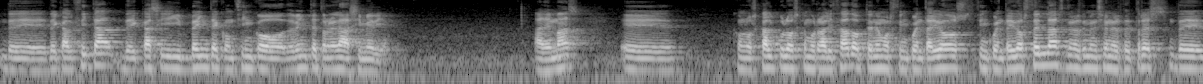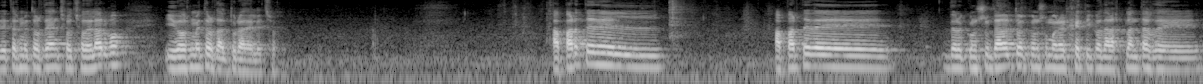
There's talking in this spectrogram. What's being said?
de, calcita de casi 20,5 de 20 toneladas y media. Además, eh, con los cálculos que hemos realizado, obtenemos 52, 52 celdas de unas dimensiones de 3, de, 3 metros de ancho, 8 de largo y 2 metros de altura de lecho. Aparte del, aparte de, del alto consumo energético de las plantas de,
